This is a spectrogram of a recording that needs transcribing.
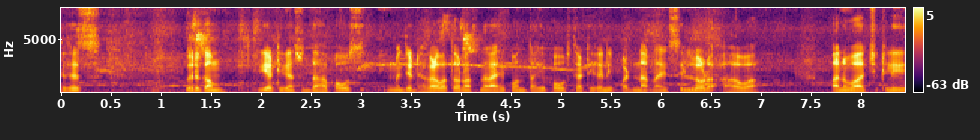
तसेच विरगाम या ठिकाणीसुद्धा हा पाऊस म्हणजे ढगाळ वातावरण असणार आहे. कोणताही पाऊस त्या ठिकाणी पडणार नाही. सिल्लोड अहवा अनवा चिखली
